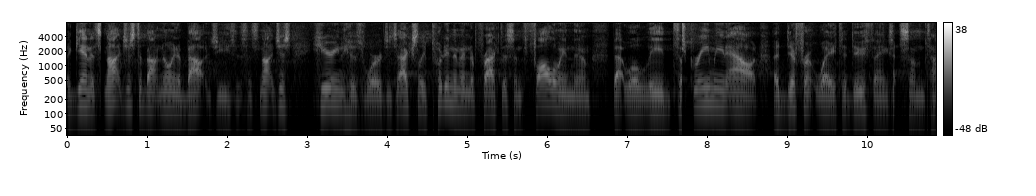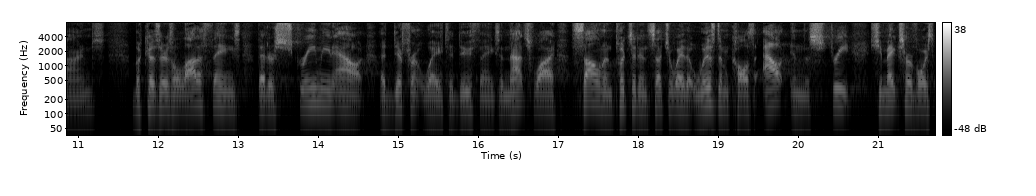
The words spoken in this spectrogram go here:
Again, it's not just about knowing about Jesus. It's not just hearing his words. It's actually putting them into practice and following them that will lead to screaming out a different way to do things sometimes because there's a lot of things that are screaming out a different way to do things. And that's why Solomon puts it in such a way that wisdom calls out in the street. She makes her voice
